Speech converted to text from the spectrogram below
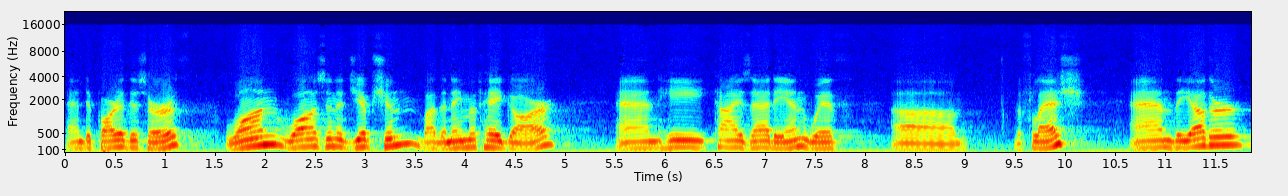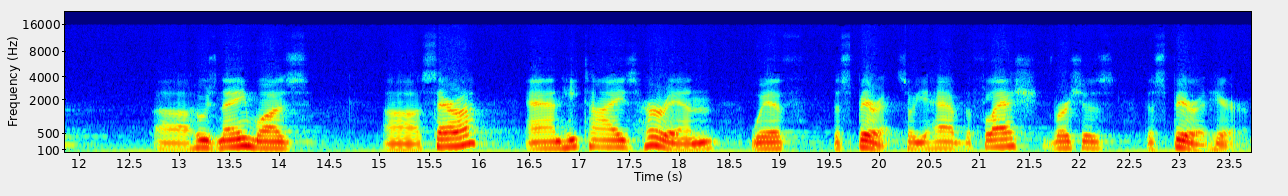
and departed this earth. One was an Egyptian by the name of Hagar, and he ties that in with uh, the flesh, and the other, uh, whose name was uh, Sarah, and he ties her in with the Spirit. So you have the flesh versus the Spirit here.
